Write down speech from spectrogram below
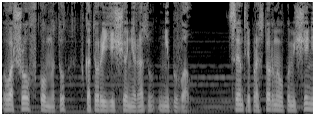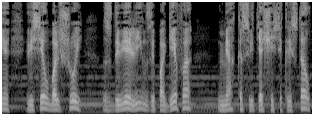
вошел в комнату, в которой еще ни разу не бывал. В центре просторного помещения висел большой, с две линзы Пагефа, мягко светящийся кристалл,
